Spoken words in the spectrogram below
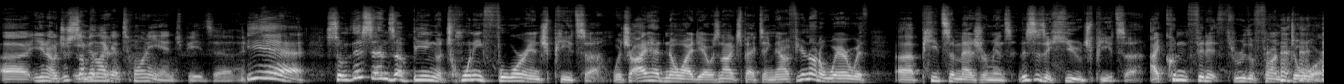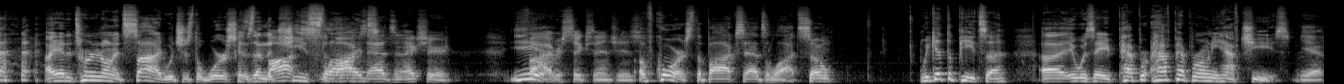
uh, you know, just something even like a twenty inch pizza. yeah. So this ends up being a 24 inch pizza, which I had no idea. I was not expecting. Now, if you're not aware with uh, pizza measurements, this is a huge pizza. I couldn't fit it through the front door. I had to turn it on its side, which is the worst because Because then the, the, box, cheese the box slides. adds an extra yeah. five or six inches. Of course, the box adds a lot. So we get the pizza. Uh, it was a pepper, half pepperoni, half cheese. yeah,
